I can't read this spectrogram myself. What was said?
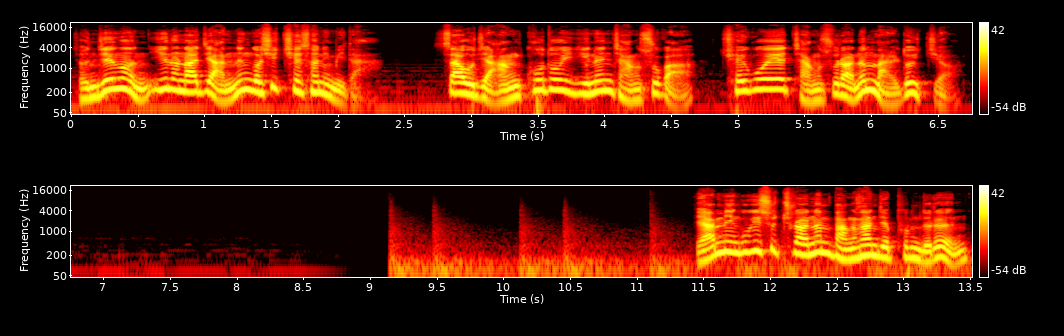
전쟁은 일어나지 않는 것이 최선입니다. 싸우지 않고도 이기는 장수가 최고의 장수라는 말도 있죠. 대한민국이 수출하는 방산 제품들은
